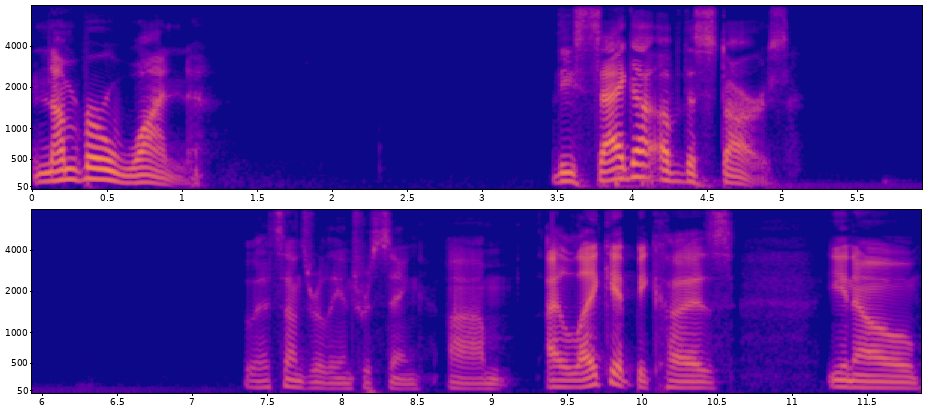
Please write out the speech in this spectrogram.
Number one, the Saga of the Stars. Ooh, that sounds really interesting. Um, I like it because, you know,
